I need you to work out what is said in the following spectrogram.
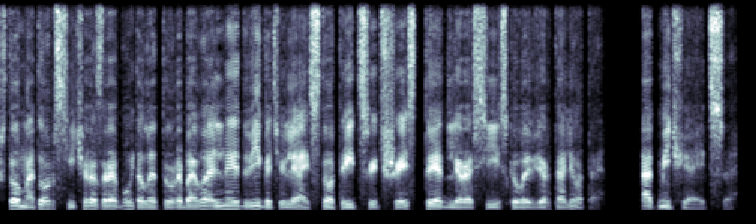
что мотор Сич разработала турбовальные двигатели Ай-136Т для российского вертолета. Отмечается,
